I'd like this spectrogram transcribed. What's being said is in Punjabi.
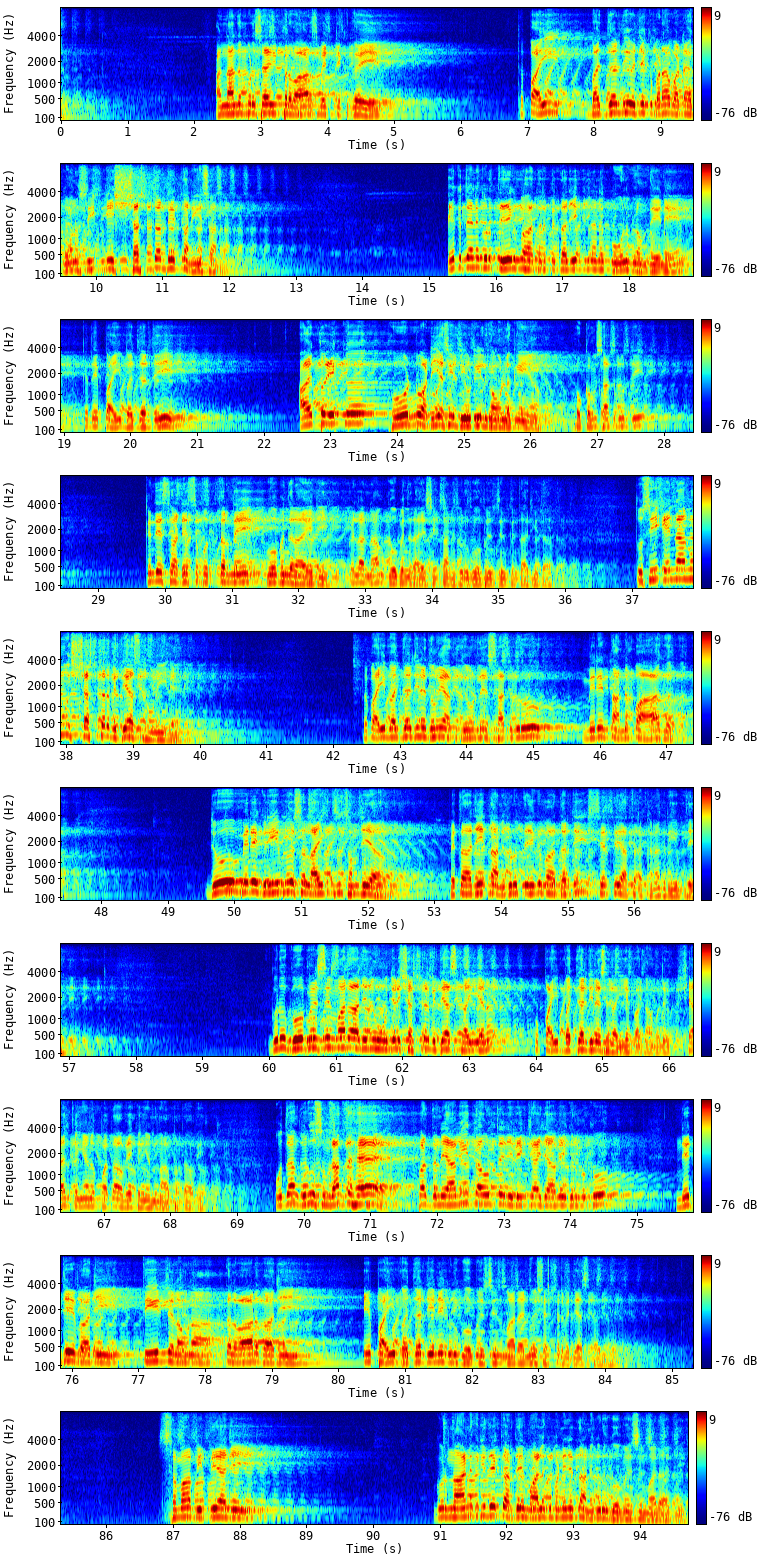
ਅਨੰਦਪੁਰ ਸਾਹਿਬ ਪਰਿਵਾਰ ਸਮੇਤ ਟਿਕ ਗਏ। ਤੇ ਭਾਈ ਬੱਜਰ ਜੀ ਵਿੱਚ ਇੱਕ ਬੜਾ ਵੱਡਾ ਗੁਣ ਸੀ, ਇਹ ਸ਼ਸਤਰ ਦੇ ਧਨੀ ਸਨ। ਇੱਕ ਦਿਨ ਗੁਰੂ ਤੇਗ ਬਹਾਦਰ ਪਿਤਾ ਜੀ ਇਹਨਾਂ ਨੇ ਕੋਲ ਬੁਲਾਉਂਦੇ ਨੇ, ਕਹਿੰਦੇ, ਭਾਈ ਬੱਜਰ ਜੀ, ਅੱਜ ਤੋਂ ਇੱਕ ਹੋਰ ਤੁਹਾਡੀ ਅਸੀਂ ਡਿਊਟੀ ਲਗਾਉਣ ਲੱਗੇ ਆ ਹੁਕਮ ਸਤਿਗੁਰ ਜੀ, ਕਹਿੰਦੇ, ਸਾਡੇ ਸੁਪੁੱਤਰ ਨੇ ਗੋਬਿੰਦ ਰਾਏ ਜੀ, ਪਹਿਲਾ ਨਾਮ ਗੋਬਿੰਦ ਰਾਏ ਸੀ, ਧੰਨ ਗੁਰੂ ਗੋਬਿੰਦ ਸਿੰਘ ਪਿਤਾ ਜੀ ਦਾ। ਤੁਸੀਂ ਇਹਨਾਂ ਨੂੰ ਸ਼ਸਤਰ ਵਿਦਿਆ ਸਿਖਾਉਣੀ ਹੈ। ਤੇ ਭਾਈ ਬੱਜਾ ਜੀ ਨੇ ਦੋਵੇਂ ਹੱਥ ਜੋੜ ਲਏ ਸਤਿਗੁਰੂ ਮੇਰੇ ਧੰਨ ਭਾਗ। ਜੋ ਮੇਰੇ ਗਰੀਬ ਨੂੰ ਇਸ ਲਾਇਕ ਤੁਸੀਂ ਸਮਝਿਆ। ਪਿਤਾ ਜੀ ਧੰਨ ਗੁਰੂ ਤੇਗ ਬਹਾਦਰ ਜੀ ਸਿਰ ਤੇ ਹੱਥ ਰੱਖਣਾ ਗਰੀਬ ਦੇ ਗੁਰੂ ਗੋਬਿੰਦ ਸਿੰਘ ਮਹਾਰਾਜ ਜੀ ਨੂੰ ਜਿਹੜੀ ਸ਼ਸਤਰ ਵਿਦਿਆ ਸਿਖਾਈ ਹੈ ਨਾ ਉਹ ਭਾਈ ਬੱਜਰ ਜੀ ਨੇ ਸਿਖਾਈ ਹੈ ਭਾਗਾਂ ਵਾਲੇ। ਸ਼ਾਇਦ ਕਈਆਂ ਨੂੰ ਪਤਾ ਹੋਵੇ, ਕਈਆਂ ਨੂੰ ਨਾ ਪਤਾ ਹੋਵੇ। ਉਦਾਂ ਗੁਰੂ ਸਮਰੱਥ ਹੈ, ਪਰ ਦੁਨਿਆਵੀ ਤੌਰ ਤੇ ਜੇ ਵੇਖਿਆ ਜਾਵੇ ਗੁਰਮੁਖੋ ਨੇਜੇ ਬਾਜੀ ਤੀਰ ਚਲਾਉਣਾ, ਤਲਵਾਰਬਾਜ਼ੀ, ਇਹ ਭਾਈ ਬੱਜਰ ਜੀ ਨੇ ਗੁਰੂ ਗੋਬਿੰਦ ਸਿੰਘ ਮਹਾਰਾਜ ਨੂੰ ਸ਼ਸਤਰ ਵਿਦਿਆ ਸਿਖਾਈ ਹੈ। ਸਮਾਂ ਬੀਤਿਆ ਜੀ। ਗੁਰੂ ਨਾਨਕ ਜੀ ਦੇ ਘਰ ਦੇ ਮਾਲਕ ਬਣੇ ਨੇ, ਧੰਨ ਗੁਰੂ ਗੋਬਿੰਦ ਸਿੰਘ ਮਹਾਰਾਜ ਜੀ।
